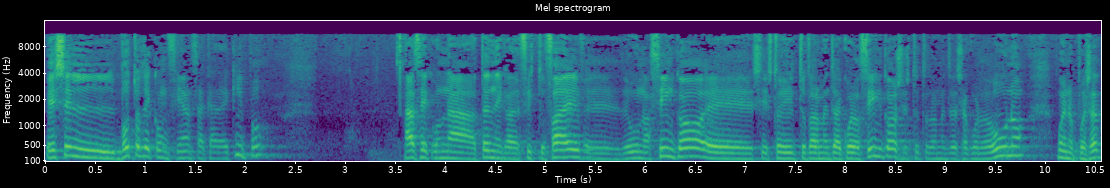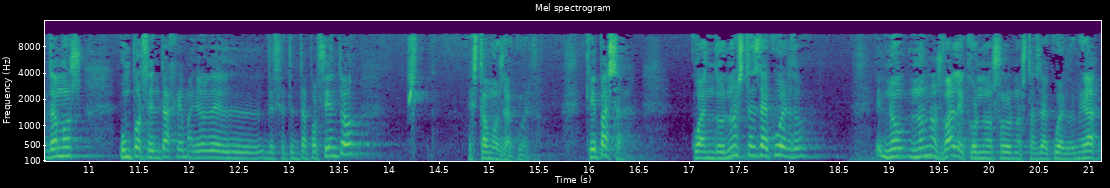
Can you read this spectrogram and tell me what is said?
Es el voto de confianza a cada equipo hace con una técnica de 5 to 5, eh, de 1 a 5, eh, si estoy totalmente de acuerdo 5, si estoy totalmente de desacuerdo 1. Bueno, pues damos un porcentaje mayor del, 70%, estamos de acuerdo. ¿Qué pasa? Cuando no estás de acuerdo, no, no, nos vale con no solo no estás de acuerdo. Mirad,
